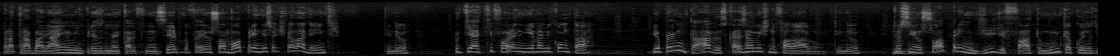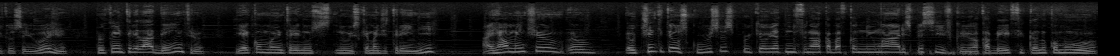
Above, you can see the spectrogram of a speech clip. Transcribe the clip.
para trabalhar em uma empresa do mercado financeiro, porque eu falei, eu só vou aprender se eu estiver lá dentro, entendeu? Porque aqui fora ninguém vai me contar. E eu perguntava, os caras realmente não falavam, entendeu? Então, assim, uhum. assim, eu só aprendi, de fato, muita coisa do que eu sei hoje, porque eu entrei lá dentro e aí, como eu entrei no, no esquema de trainee, aí realmente eu, eu, eu, tinha que ter os cursos, porque eu ia no final acabar ficando em uma área específica. Eu acabei ficando como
